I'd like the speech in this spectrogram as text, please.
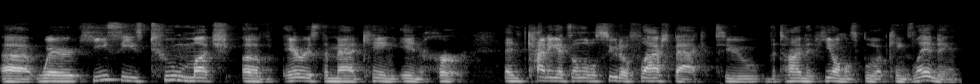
uh, where he sees too much of Aerys the Mad King in her and kind of gets a little pseudo flashback to the time that he almost blew up King's Landing,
